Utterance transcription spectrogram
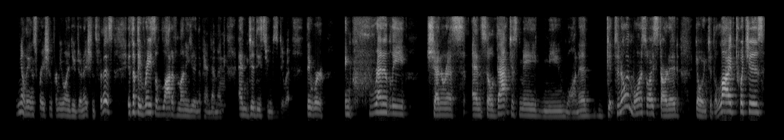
you know the inspiration for me when I do donations for this is that they raised a lot of money during the pandemic mm-hmm. and did these streams to do it. They were incredibly generous and so that just made me want to get to know him more so i started going to the live twitches.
